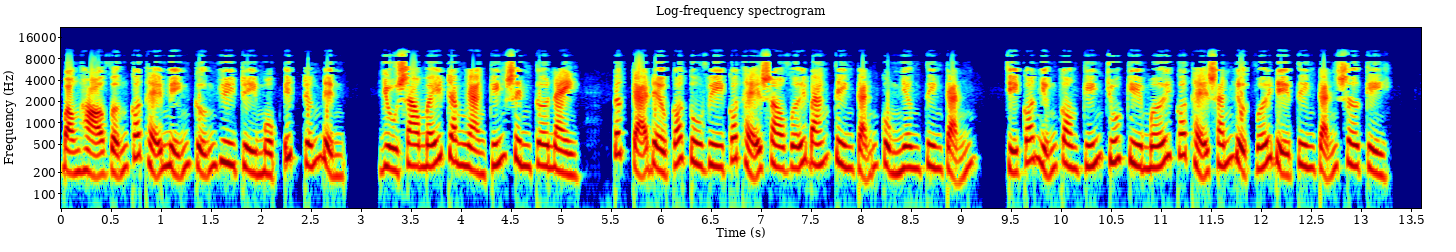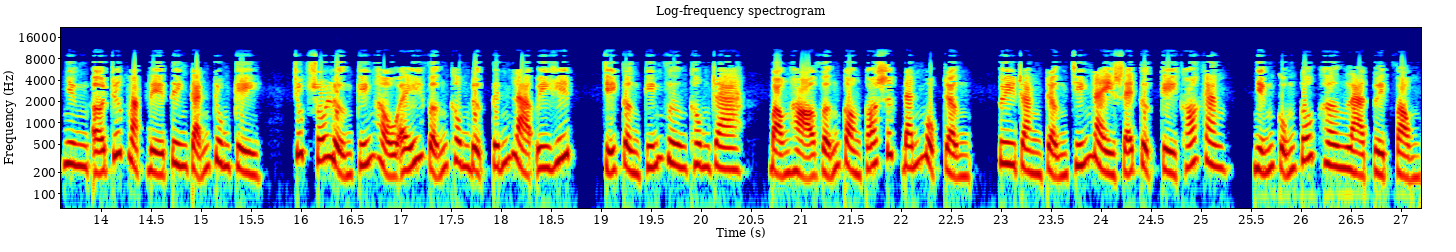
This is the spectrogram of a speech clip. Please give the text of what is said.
bọn họ vẫn có thể miễn cưỡng duy trì một ít trấn định. Dù sao mấy trăm ngàn kiến sinh cơ này, tất cả đều có tu vi có thể so với bán tiên cảnh cùng nhân tiên cảnh, chỉ có những con kiến chúa kia mới có thể sánh được với địa tiên cảnh sơ kỳ. Nhưng ở trước mặt địa tiên cảnh trung kỳ, chút số lượng kiến hậu ấy vẫn không được tính là uy hiếp, chỉ cần kiến vương không ra, bọn họ vẫn còn có sức đánh một trận, tuy rằng trận chiến này sẽ cực kỳ khó khăn, nhưng cũng tốt hơn là tuyệt vọng,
